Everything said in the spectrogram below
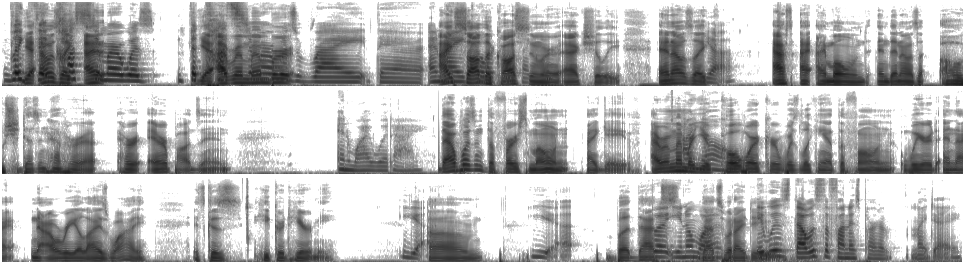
like Yeah, the was like, I- customer was The Yeah, I customer remember- was right there, and I saw the was like, customer actually, and I was like, yeah, I, I moaned, and then I was like, oh, she doesn't have her her AirPods in. and why would I? That wasn't the first moan I gave. I remember I your coworker was looking at the phone weird, and I now realize why it's because he could hear me. Yeah. Um, yeah. But that's but you know what? that's what I do. It was that was the funnest part of my day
